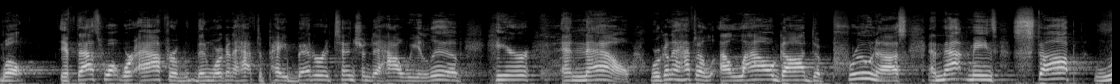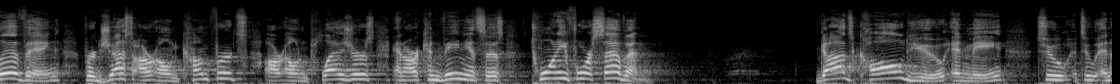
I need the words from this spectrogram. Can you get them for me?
Well, if that's what we're after, then we're going to have to pay better attention to how we live here and now. We're going to have to allow God to prune us, and that means stop living for just our own comforts, our own pleasures, and our conveniences 24 7. God's called you and me to, to an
